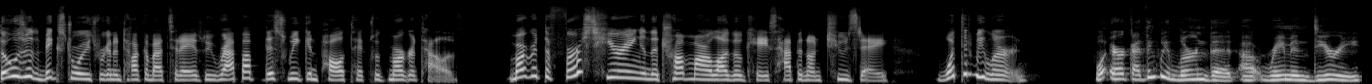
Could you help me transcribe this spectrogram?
Those are the big stories we're going to talk about today as we wrap up this week in politics with Margaret Talev. Margaret, the first hearing in the Trump Mar a Lago case happened on Tuesday. What did we learn? Well, Eric, I think we learned that uh, Raymond Dearie,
